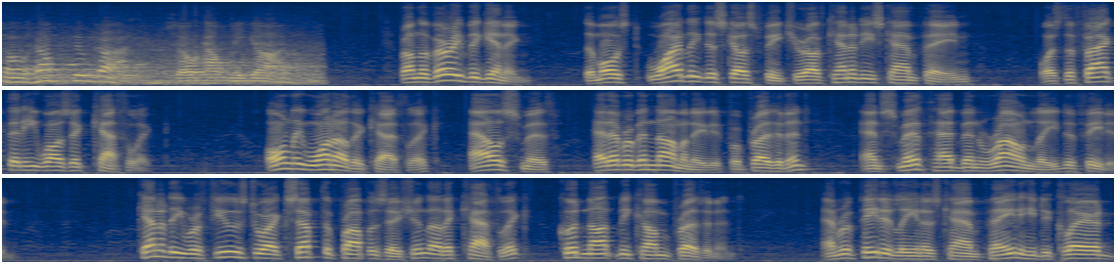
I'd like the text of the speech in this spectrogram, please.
So help you God. So help me God. From the very beginning, the most widely discussed feature of Kennedy's campaign was the fact that he was a Catholic. Only one other Catholic, Al Smith, had ever been nominated for president, and Smith had been roundly defeated. Kennedy refused to accept the proposition that a Catholic could not become president. And repeatedly in his campaign, he declared,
